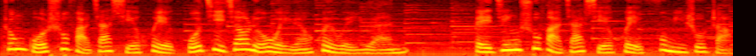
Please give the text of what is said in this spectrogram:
中国书法家协会国际交流委员会委员，北京书法家协会副秘书长。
